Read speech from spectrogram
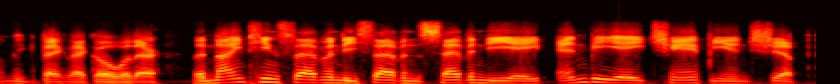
Let me back back over there. The 1977-78 NBA championship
